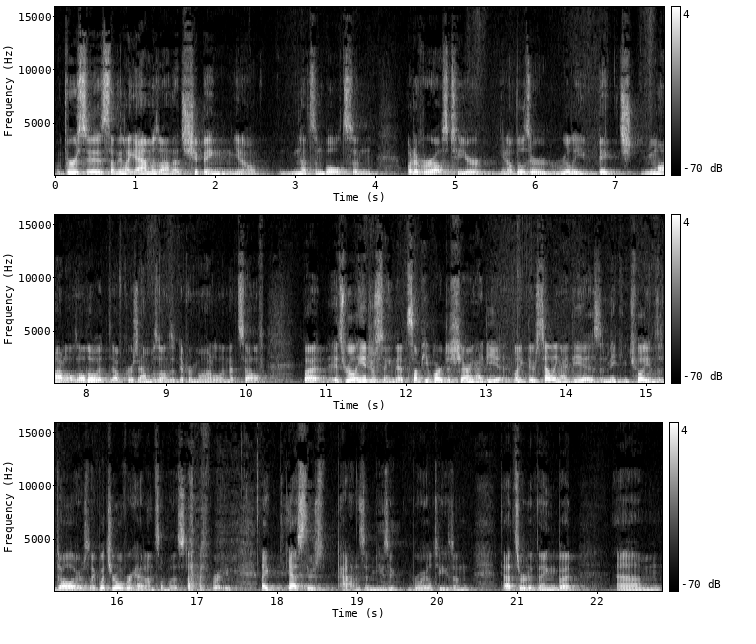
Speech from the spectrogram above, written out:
versus something like Amazon that's shipping, you know, nuts and bolts and whatever else to your, you know, those are really big models. Although, it, of course, Amazon's a different model in itself. But it's really interesting that some people are just sharing ideas. Like they're selling ideas and making trillions of dollars. Like, what's your overhead on some of the stuff, right? Like, yes, there's patents and music royalties and that sort of thing. But um,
